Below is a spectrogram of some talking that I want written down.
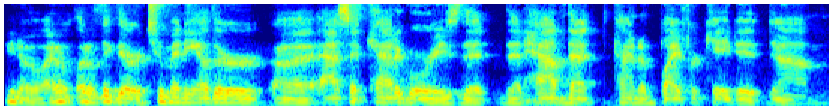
You know, I don't, I don't think there are too many other uh, asset categories that that have that kind of bifurcated um,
